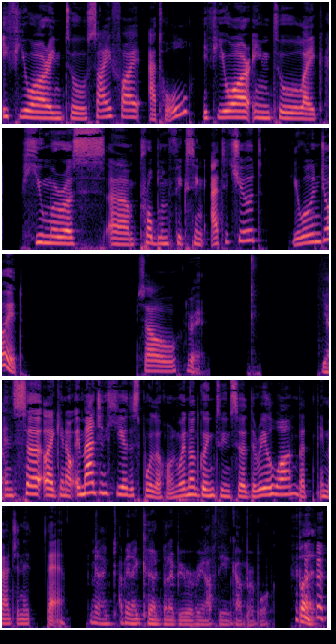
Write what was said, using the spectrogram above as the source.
if you are into sci-fi at all, if you are into like humorous um, problem-fixing attitude, you will enjoy it. So Right. Yeah. insert like you know imagine here the spoiler horn we're not going to insert the real one but imagine it there I mean, I, I mean, I could, but I'd be ripping off the incomparable. But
